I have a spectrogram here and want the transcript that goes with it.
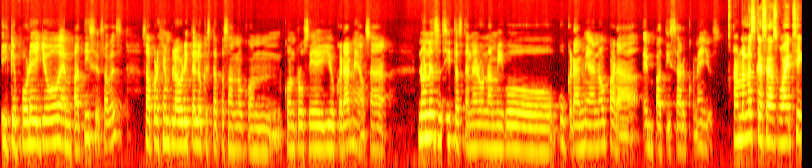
y que por ello empatices, ¿sabes? O sea, por ejemplo, ahorita lo que está pasando con, con Rusia y Ucrania, o sea, no necesitas tener un amigo ucraniano para empatizar con ellos. A menos que seas white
